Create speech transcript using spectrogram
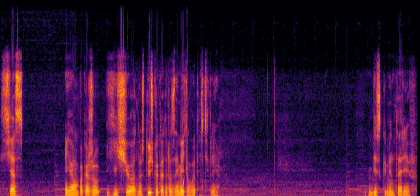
Сейчас я вам покажу еще одну штучку, которую заметил в этом стекле. Без комментариев.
